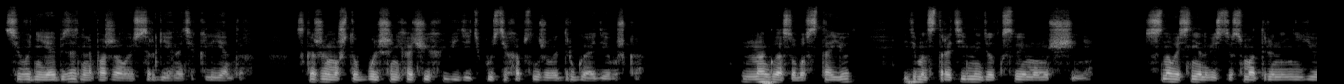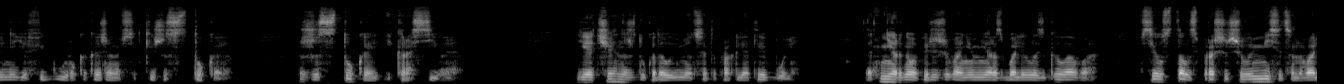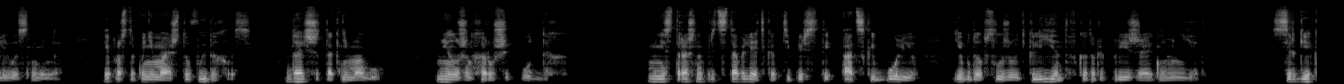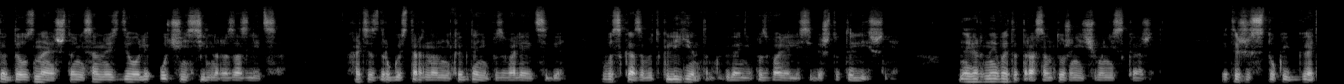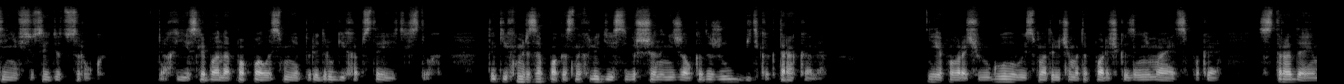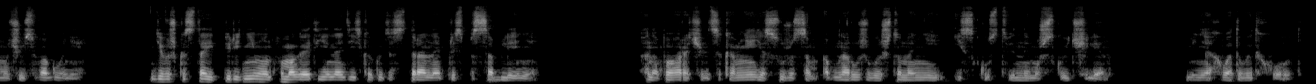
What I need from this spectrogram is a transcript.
Сегодня я обязательно пожалуюсь Сергею на этих клиентов. Скажу ему, что больше не хочу их видеть, пусть их обслуживает другая девушка. Нагло особо встает и демонстративно идет к своему мужчине. Снова с ненавистью смотрю на нее и на ее фигуру, какая же она все-таки жестокая. Жестокая и красивая. Я отчаянно жду, когда уймется эта проклятая боль. От нервного переживания у меня разболелась голова. Вся усталость прошедшего месяца навалилась на меня. Я просто понимаю, что выдохлась. Дальше так не могу. Мне нужен хороший отдых. Мне страшно представлять, как теперь с этой адской болью я буду обслуживать клиентов, которые приезжают на миньет. Сергей, когда узнает, что они со мной сделали, очень сильно разозлится. Хотя, с другой стороны, он никогда не позволяет себе высказывать клиентам, когда они позволяли себе что-то лишнее. Наверное, в этот раз он тоже ничего не скажет. Этой жестокой гадине все сойдет с рук. Ах, если бы она попалась мне при других обстоятельствах. Таких мерзопакостных людей совершенно не жалко даже убить, как таракана. Я поворачиваю голову и смотрю, чем эта парочка занимается, пока страдаю и мучаюсь в агонии. Девушка стоит перед ним, он помогает ей надеть какое-то странное приспособление. Она поворачивается ко мне, я с ужасом обнаруживаю, что на ней искусственный мужской член. Меня охватывает холод.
